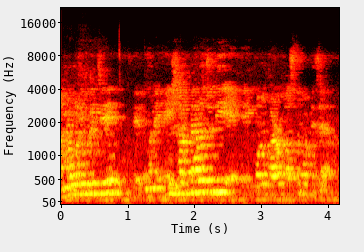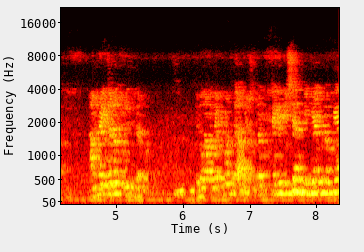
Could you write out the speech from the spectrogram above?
আমরা মনে করি যে মানে এই সরকারও যদি কোনো কারণ কষ্ট করতে চায়, আমরা এটারও বিরোধিতা করব এবং আমাদের করতে হবে। সুতরাং টেলিভিশন মিডিয়াগুলোকে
